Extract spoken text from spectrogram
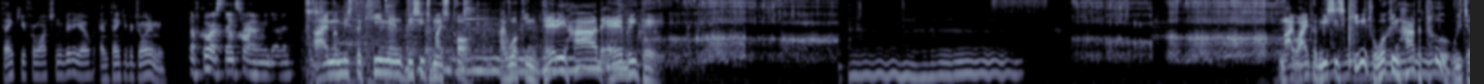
thank you for watching the video, and thank you for joining me. Of course. Thanks for having me, Devin. I'm a Mr. Kim, and this is my store. I'm working very hard every day. My wife, Mrs. Kim, is working hard too. It's a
